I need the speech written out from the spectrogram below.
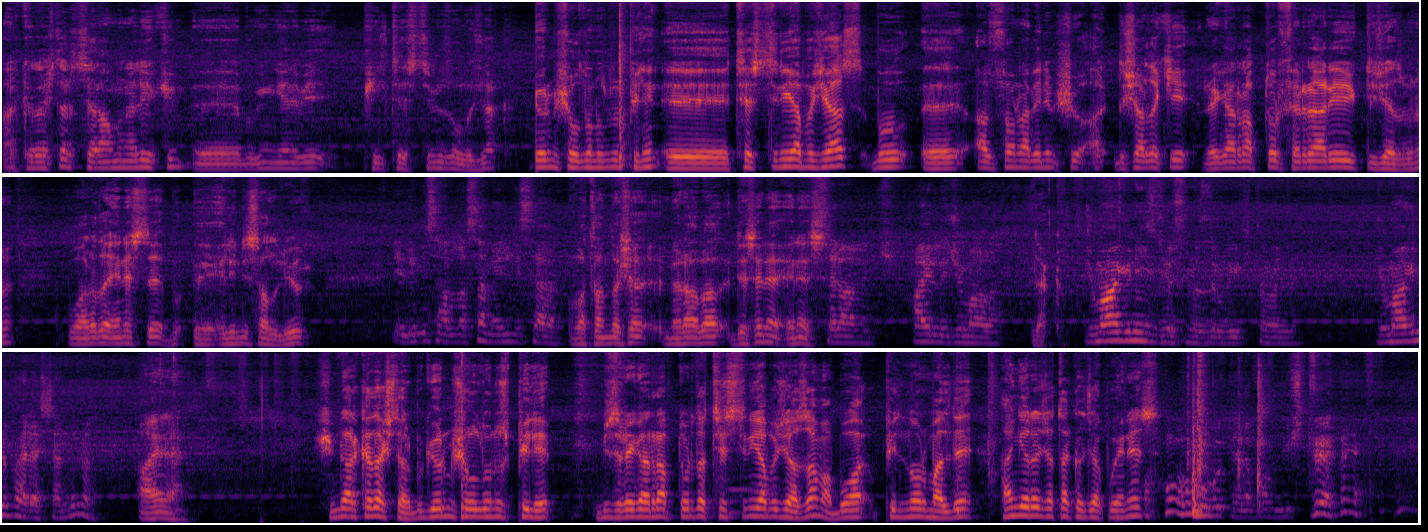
Arkadaşlar selamun aleyküm. Ee, bugün yine bir pil testimiz olacak. Görmüş olduğunuz bu pilin e, testini yapacağız. Bu e, az sonra benim şu dışarıdaki Regal Raptor Ferrari'ye yükleyeceğiz bunu. Bu arada Enes de e, elini sallıyor. Elimi sallasam 50 saat. Vatandaşa merhaba desene Enes. Selamünaleyküm. Hayırlı cumalar. Bir dakika. Cuma günü izliyorsunuzdur büyük ihtimalle. Cuma günü paylaşacaksın değil mi? Aynen. Şimdi arkadaşlar bu görmüş olduğunuz pili biz Regal Raptor'da testini yapacağız ama bu pil normalde hangi araca takılacak bu Enes? Oo, telefon düştü.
